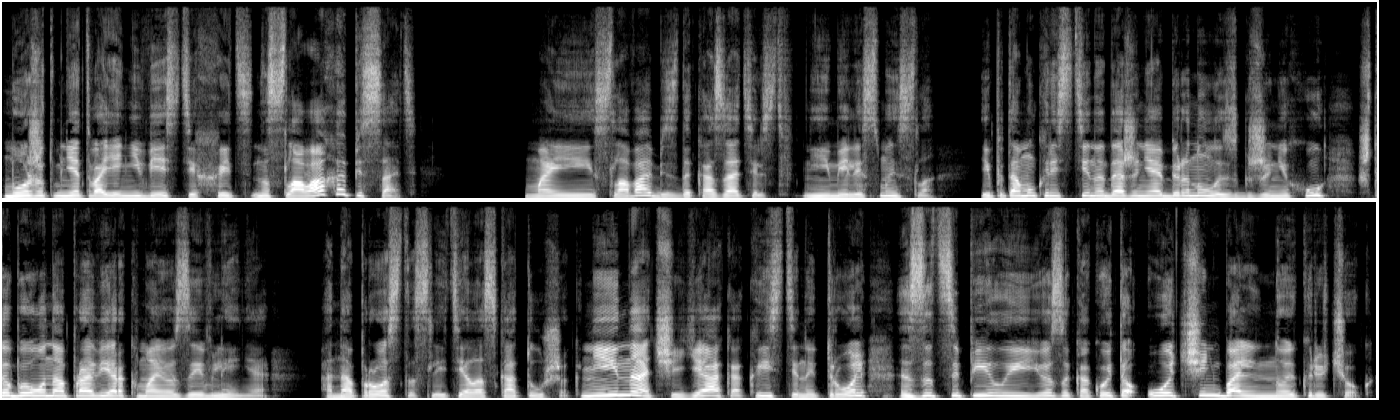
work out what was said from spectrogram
Может, мне твоей невесте хоть на словах описать? Мои слова без доказательств не имели смысла, и потому Кристина даже не обернулась к жениху, чтобы он опроверг мое заявление — она просто слетела с катушек. Не иначе я, как истинный тролль, зацепила ее за какой-то очень больной крючок.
